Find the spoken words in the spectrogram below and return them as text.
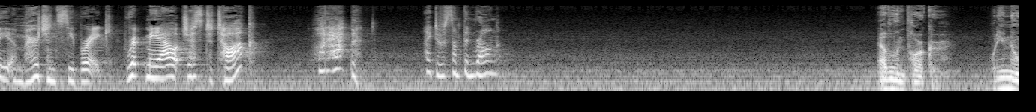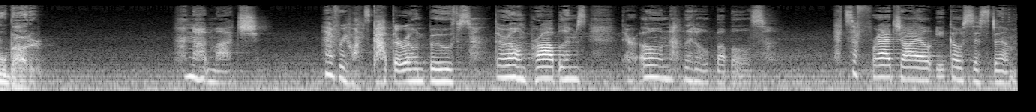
The emergency brake. Ripped me out just to talk? What happened? I do something wrong? Evelyn Parker. What do you know about her? Not much. Everyone's got their own booths, their own problems, their own little bubbles. It's a fragile ecosystem.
